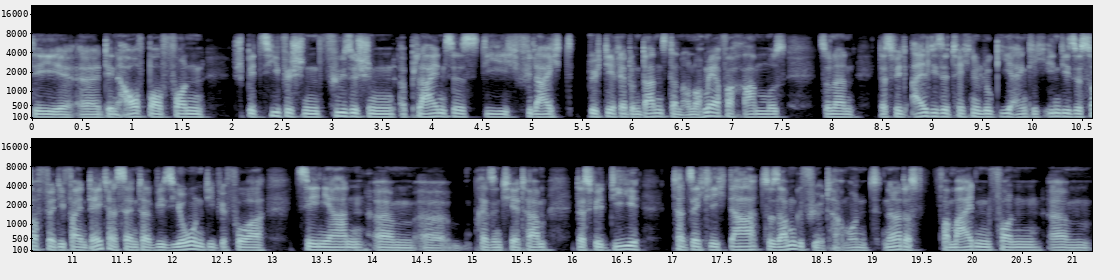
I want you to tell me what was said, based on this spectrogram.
die, äh, den Aufbau von spezifischen physischen Appliances, die ich vielleicht durch die Redundanz dann auch noch mehrfach haben muss, sondern dass wir all diese Technologie eigentlich in diese Software-Defined Data Center Vision, die wir vor zehn Jahren ähm, äh, präsentiert haben, dass wir die tatsächlich da zusammengeführt haben und ne, das Vermeiden von ähm,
